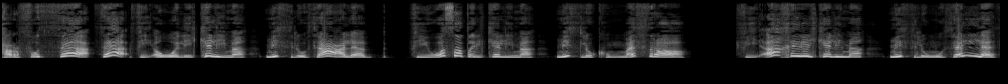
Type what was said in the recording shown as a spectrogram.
حرف الثاء. ثاء في أول الكلمة مثل ثعلب. في وسط الكلمة مثل كمثرى في آخر الكلمة مثل مثلث.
